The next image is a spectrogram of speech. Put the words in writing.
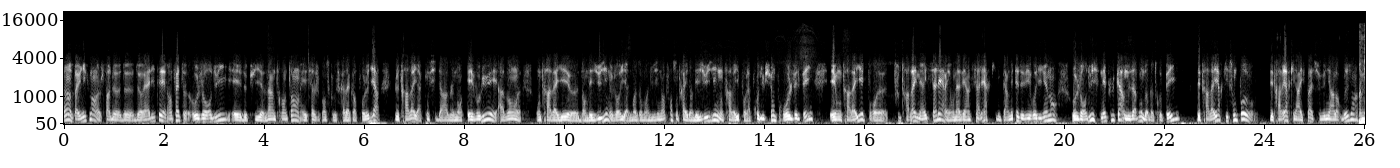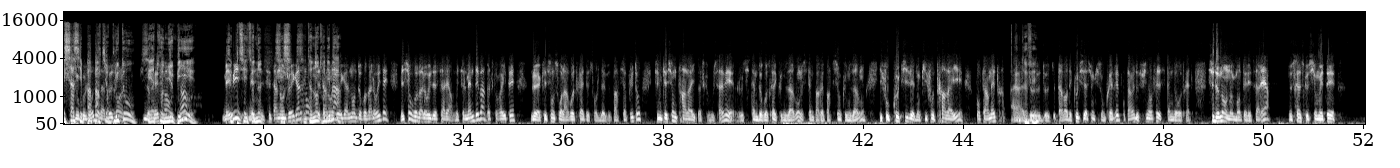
non, pas uniquement. Je parle de, réalité. En fait, aujourd'hui et depuis 20-30 ans, et ça, je pense que vous serez d'accord pour le dire, le travail a considérablement évolué. Avant, on travaillait euh, dans des usines. Aujourd'hui, il y a de moins en moins d'usines en France. On travaille dans des usines. On travaillait pour la production, pour relever le pays, et on travaillait pour euh, tout travail mérite salaire. Et on avait un salaire qui nous permettait de vivre dignement. Aujourd'hui, ce n'est plus le cas. Nous avons dans notre pays des travailleurs qui sont pauvres, des travailleurs qui n'arrivent pas à subvenir à leurs besoins. mais ça, c'est pas partir plus tôt, c'est être mieux payé. Mais oui, c'est un enjeu également. C'est un, autre débat. enjeu également de revaloriser. Mais si on revalorise les salaires, mais c'est le même débat parce qu'en réalité, la question sur la retraite et sur le partir plus tôt, c'est une question de travail parce que vous savez, le système de retraite que nous avons, le système par répartition que nous avons, il faut cotiser. Donc il faut travailler pour permettre d'avoir des cotisations qui sont prélevées pour permettre de financer le système de retraite. Si demain on augmentait les salaires, ne serait-ce que si on mettait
